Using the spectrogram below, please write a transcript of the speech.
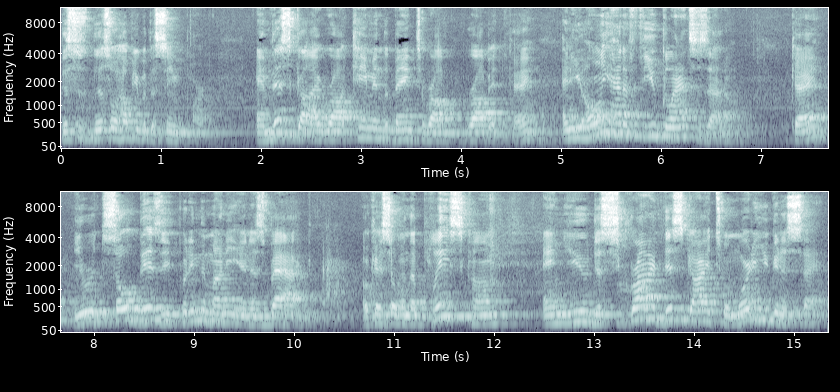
This is this will help you with the scene part. And this guy rob, came in the bank to rob, rob it, okay? And you only had a few glances at him, okay? You were so busy putting the money in his bag. Okay, so when the police come and you describe this guy to him, what are you going to say?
